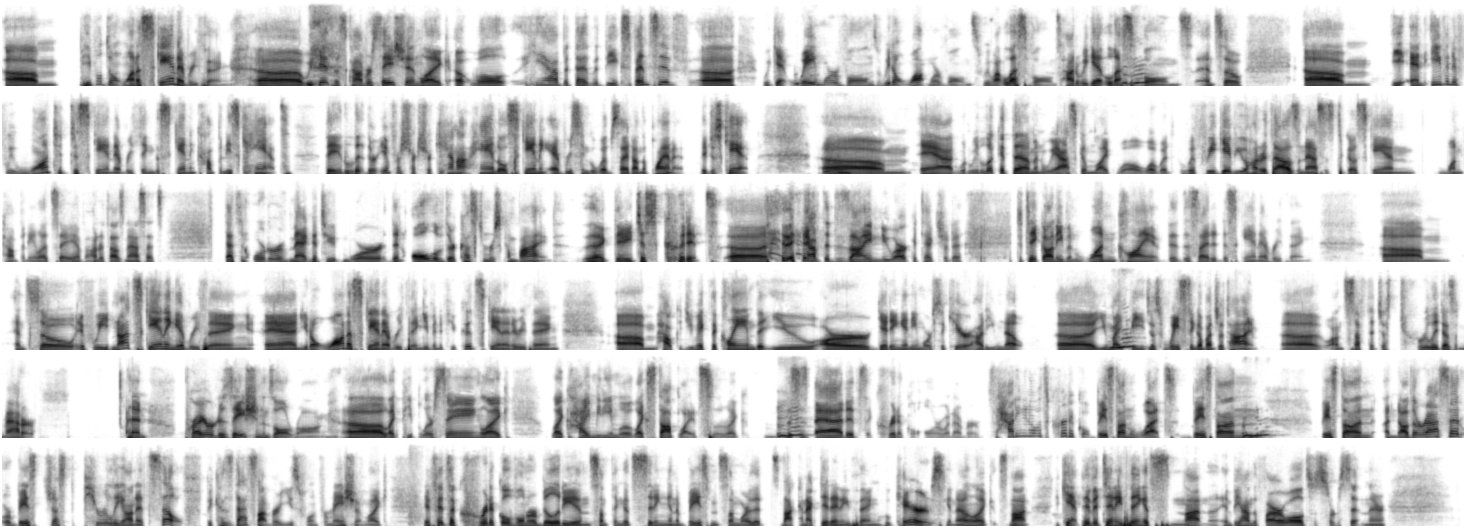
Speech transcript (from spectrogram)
um, people don't want to scan everything uh, we get in this conversation like oh, well yeah but that would be expensive uh, we get way mm-hmm. more vulns we don't want more vulns we want less vulns how do we get less mm-hmm. vulns and so um, and even if we wanted to scan everything, the scanning companies can't. They their infrastructure cannot handle scanning every single website on the planet. They just can't. Mm-hmm. Um, and when we look at them and we ask them, like, well, what would if we gave you 100,000 assets to go scan one company, let's say, have 100,000 assets, that's an order of magnitude more than all of their customers combined. Like they just couldn't. Uh, they have to design new architecture to to take on even one client that decided to scan everything. Um, and so if we're not scanning everything and you don't want to scan everything, even if you could scan everything, um, how could you make the claim that you are getting any more secure? How do you know? Uh, you might mm-hmm. be just wasting a bunch of time uh, on stuff that just truly doesn't matter. And prioritization is all wrong. Uh, like people are saying, like like high, medium, low, like stoplights. Like mm-hmm. this is bad. It's critical or whatever. So how do you know it's critical? Based on what? Based on mm-hmm based on another asset or based just purely on itself because that's not very useful information like if it's a critical vulnerability in something that's sitting in a basement somewhere that's not connected to anything who cares you know like it's not you can't pivot to anything it's not in behind the firewall it's just sort of sitting there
